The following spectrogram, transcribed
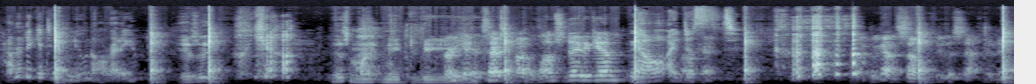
How did it get to be noon already? Is it? yeah. This might need to be. Are you getting a text about a lunch date again? No, I just. Like, we got something to do this afternoon.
